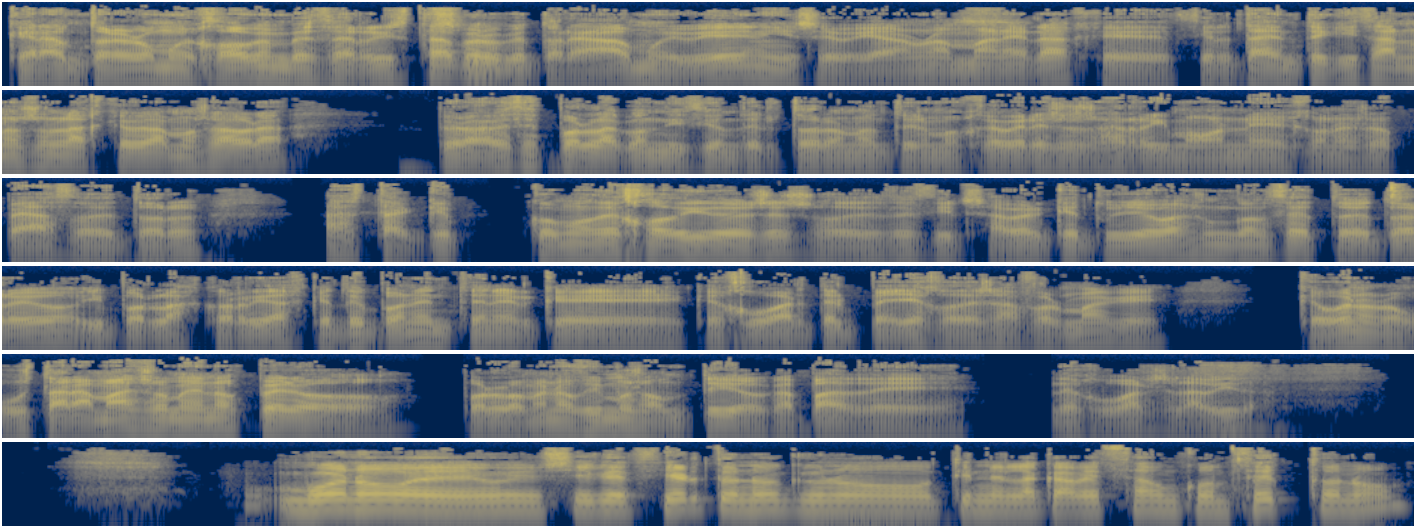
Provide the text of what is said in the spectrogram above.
que era un torero muy joven, becerrista, Sí. pero que toreaba muy bien y se veían unas maneras que ciertamente quizás no son las que veamos ahora, pero a veces por la condición del toro, ¿no? Tenemos que ver esos arrimones con esos pedazos de toros, hasta que, cómo de jodido es eso, es decir, saber que tú llevas un concepto de toreo y por las corridas que te ponen tener que, jugarte el pellejo de esa forma que, que, bueno, nos gustará más o menos, pero por lo menos vimos a un tío capaz de, de jugarse la vida. Bueno, eh, sí que es cierto, ¿no? Que uno tiene en la cabeza un concepto, ¿no?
